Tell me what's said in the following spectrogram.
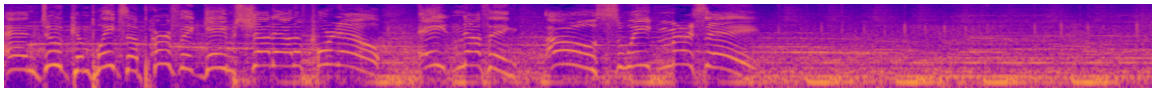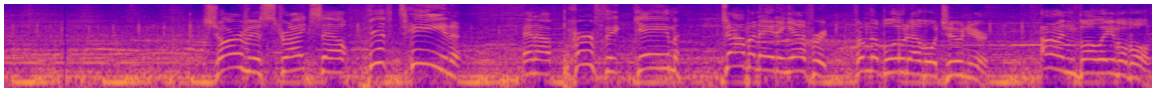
and Duke completes a perfect game shutout of Cornell. 8 0. Oh, sweet mercy. Jarvis strikes out 15 and a perfect game dominating effort from the Blue Devil Jr. Unbelievable.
